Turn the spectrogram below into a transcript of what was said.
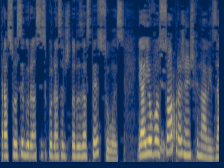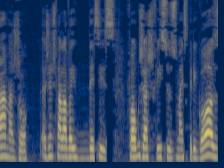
para a sua segurança e segurança de todas as pessoas. E aí eu vou só para a gente finalizar, Major. A gente falava aí desses fogos de artifícios mais perigosos,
